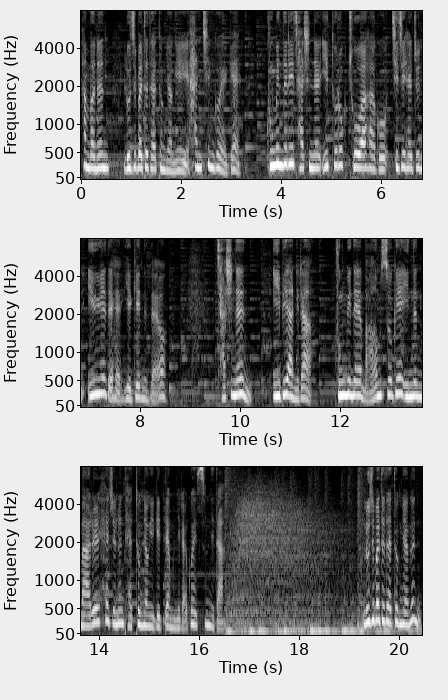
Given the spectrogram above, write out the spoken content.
한 번은 루즈벨트 대통령이 한 친구에게 국민들이 자신을 이토록 좋아하고 지지해준 이유에 대해 얘기했는데요. 자신은 입이 아니라 국민의 마음 속에 있는 말을 해주는 대통령이기 때문이라고 했습니다. 루즈벨트 대통령은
